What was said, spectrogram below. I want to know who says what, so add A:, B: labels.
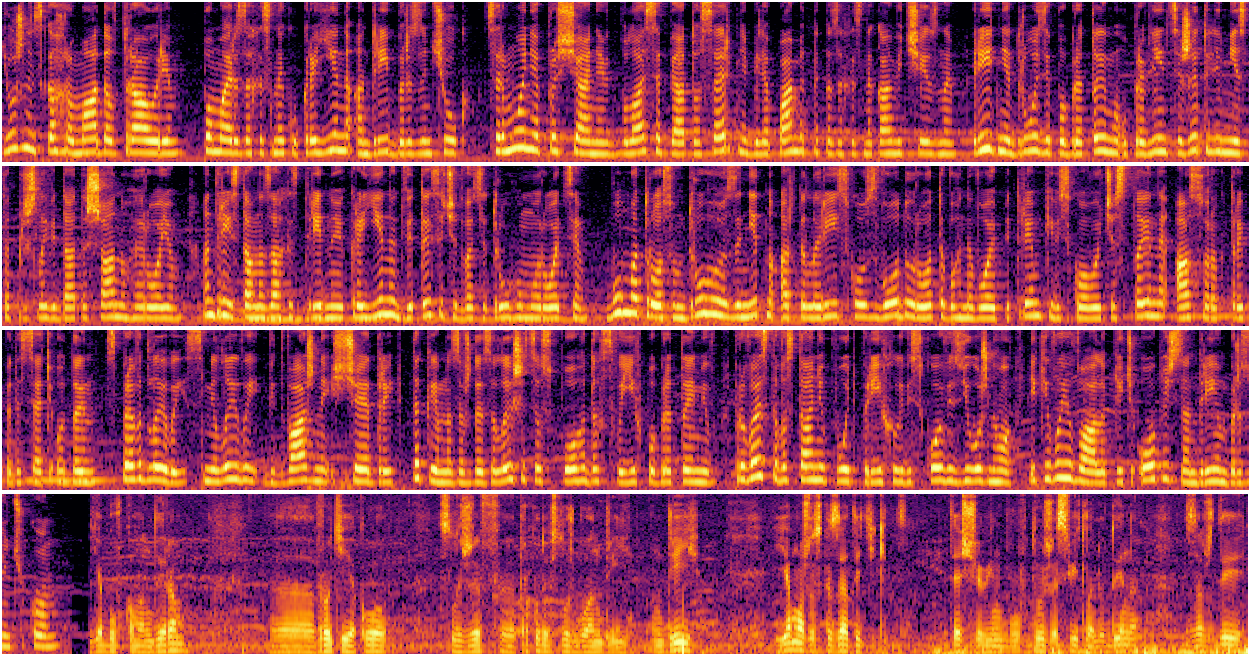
A: Южненська громада в траурі. Помер захисник України Андрій Березенчук. Церемонія прощання відбулася 5 серпня біля пам'ятника захисникам вітчизни. Рідні, друзі, побратими, управлінці, жителі міста прийшли віддати шану герою. Андрій став на захист рідної країни у 2022 році. Був матросом 2-го зенітно-артилерійського взводу роти вогневої підтримки військової частини А-4351. Справедливий, сміливий, відважний, щедрий. Таким назавжди залишиться у спогадах своїх побратимів. Провести в останню путь приїхали військові з Южного, які воювали пліч-опліч з Андрієм Березунчуком.
B: Я був командиром, е, в роті якого служив, е, проходив службу Андрій. Андрій, я можу сказати тільки те, що він був дуже світла людина, завжди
